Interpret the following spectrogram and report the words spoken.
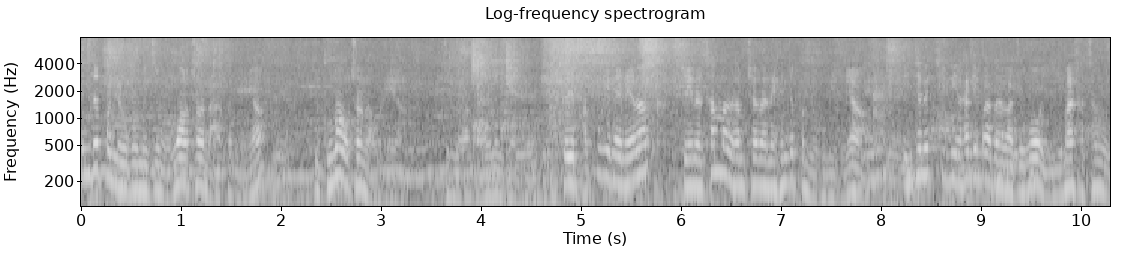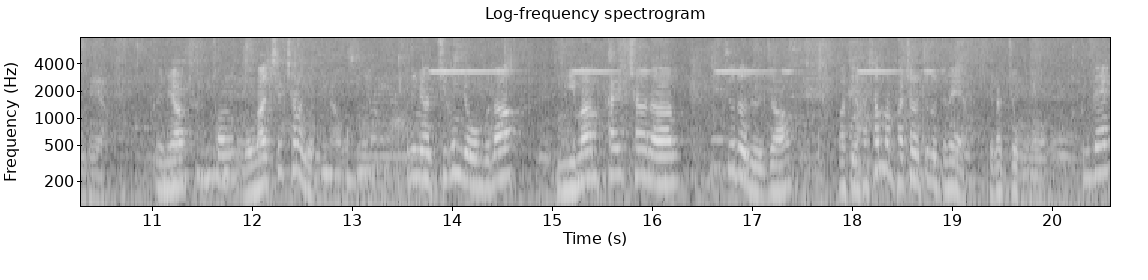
핸드폰 요금이 지금 5만 5천 원 나왔거든요. 9만 5천 원 나오래요. 지금 나오는 게. 저희 바꾸게 되면은 저희는 3만 3천 원의 핸드폰 요금이고요. 인터넷 TV는 할인 받아가지고 2만 4천 원 돼요. 그러면 총 5만 7천 원 요금이 나오거든요. 그러면 지금 요금보다 2만 8천 원 줄어들죠. 어떻게 한 3만 8천 원 줄어드네요. 대략적으로. 근데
